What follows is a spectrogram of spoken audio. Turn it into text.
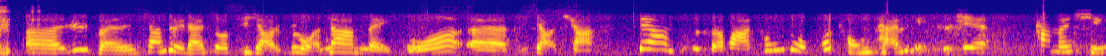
呃，日本相对来说比较弱，那美国呃比较强。这样子的话，通过不同产品之间，他们形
